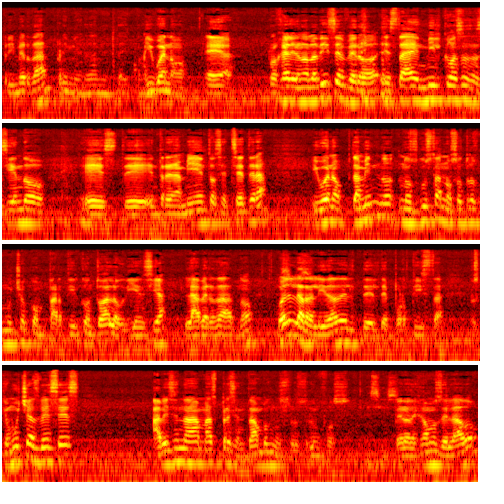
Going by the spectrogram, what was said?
primer dan. primer dan taekwondo. Y bueno, eh, Rogelio no lo dice, pero está en mil cosas haciendo este, entrenamientos, etcétera. Y bueno, también no- nos gusta a nosotros mucho compartir con toda la audiencia la verdad, ¿no? ¿Cuál es la realidad del, del deportista? Pues que muchas veces, a veces nada más presentamos nuestros triunfos, pero dejamos de lado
